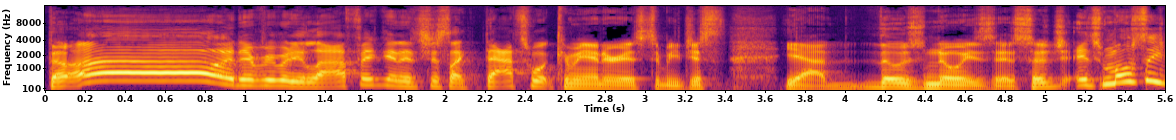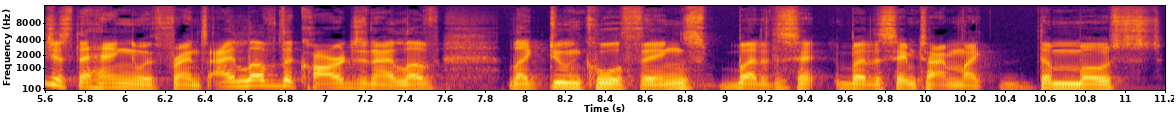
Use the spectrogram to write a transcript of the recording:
the oh, and everybody laughing, and it's just like that's what commander is to me. Just yeah, those noises. So it's mostly just the hanging with friends. I love the cards and I love like doing cool things, but at the same, but at the same time, like the most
